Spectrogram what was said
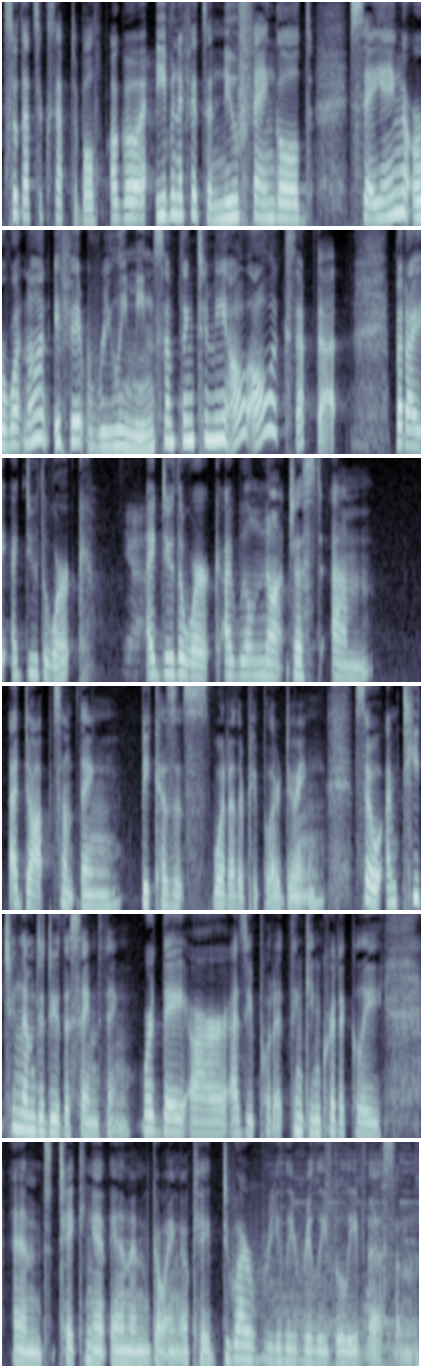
So that's acceptable. I'll go, even if it's a newfangled saying or whatnot, if it really means something to me, I'll, I'll accept that. But I, I do the work. Yeah. I do the work. I will not just um, adopt something because it's what other people are doing. So I'm teaching them to do the same thing, where they are, as you put it, thinking critically and taking it in and going, okay, do I really, really believe this? And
